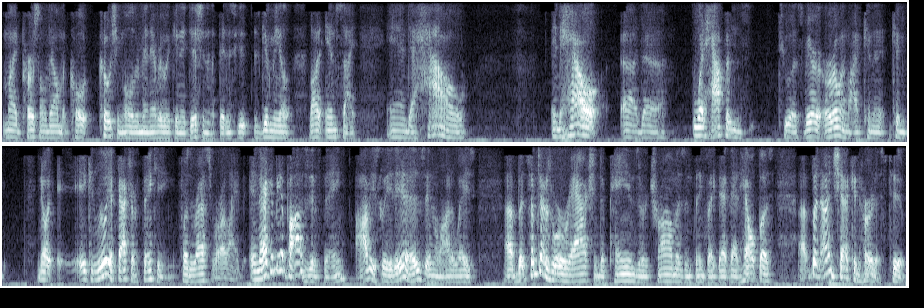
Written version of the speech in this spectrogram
my personal development co- coaching older men every week in addition to the fitness has given me a lot of insight. And how and how uh, the what happens to us very early in life can can you know it, it can really affect our thinking for the rest of our life. And that can be a positive thing. Obviously it is in a lot of ways. Uh, but sometimes we're a reaction to pains or traumas and things like that that help us uh, but unchecked can hurt us too.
